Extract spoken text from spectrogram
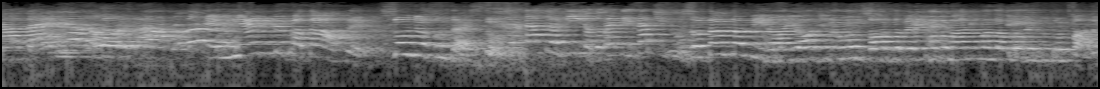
Una bella torta! E niente patate! Sogno sul destro! Soltanto al vino, dovrai pensarci tu! Soltanto al vino, ma io oggi non ho un sordo, beremo domani quando avrò venduto il padre.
